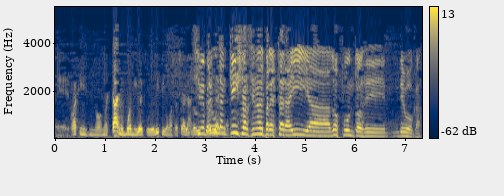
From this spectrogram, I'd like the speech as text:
eh, Racing no, no está en un buen nivel futbolístico más allá de las dos Si me preguntan qué hizo Arsenal para estar ahí a dos puntos de, de Boca.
